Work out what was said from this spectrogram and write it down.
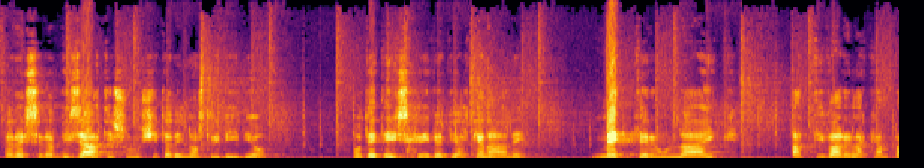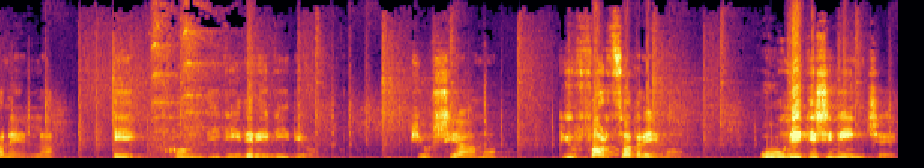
Per essere avvisati sull'uscita dei nostri video potete iscrivervi al canale, mettere un like attivare la campanella e condividere i video. Più siamo, più forza avremo. Uniti si vince!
